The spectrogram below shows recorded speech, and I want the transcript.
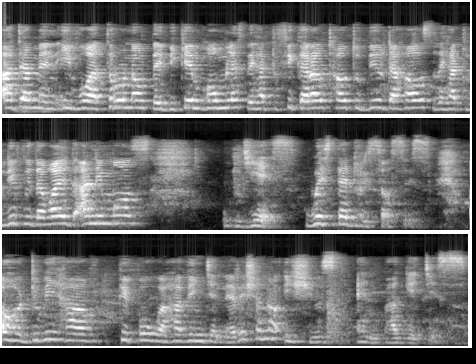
Adam and Eve were thrown out. They became homeless. They had to figure out how to build a house. They had to live with the wild animals. Yes, wasted resources. Or do we have people who are having generational issues and baggages?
